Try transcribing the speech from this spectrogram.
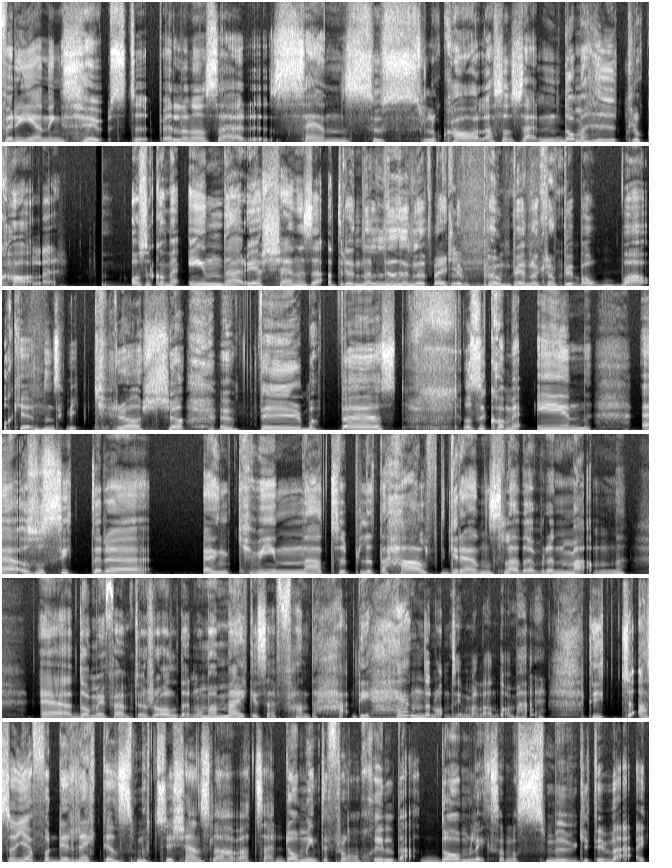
föreningshus typ eller någon så här sensuslokal. Alltså så här, de har hyrt lokaler. Och så kommer jag in där och jag känner så här adrenalinet verkligen pumpa genom kroppen. Jag bara wow okej nu ska vi krascha en firmafest. Och så kommer jag in eh, och så sitter det en kvinna typ lite halvt gränslad över en man. Eh, de är i 50-årsåldern och man märker så här, fan det, här, det händer någonting mellan de här. Det, alltså jag får direkt en smutsig känsla av att så här, de är inte frånskilda, de liksom har smugit iväg.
